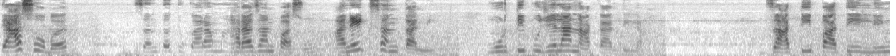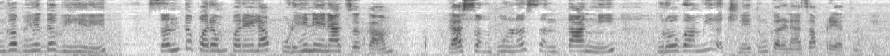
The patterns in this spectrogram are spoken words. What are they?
त्यासोबत संत तुकाराम महाराजांपासून अनेक संतांनी मूर्तीपूजेला नाकार दिला. जातीपाती लिंगभेद विहिरीत संत परंपरेला पुढे नेण्याचं काम या संपूर्ण संतांनी पुरोगामी रचनेतून करण्याचा प्रयत्न केला.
